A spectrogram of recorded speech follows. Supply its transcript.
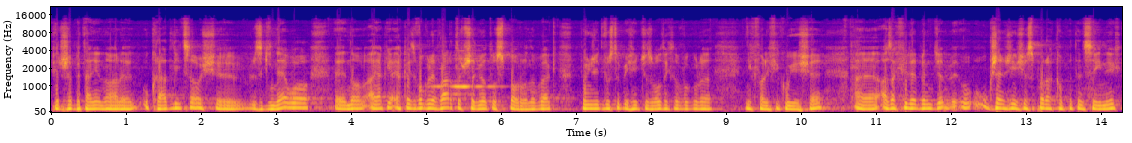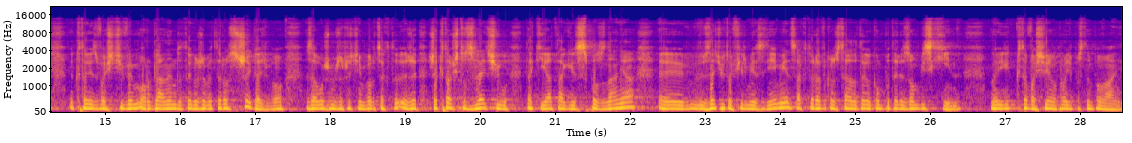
Pierwsze pytanie, no ale ukradli coś, y, zginęło, y, no a jak, jaka jest w ogóle wartość przedmiotu sporu? No bo jak poniżej 250 zł to w ogóle nie kwalifikuje się, E, a za chwilę będzie, ugrzęźnie się w sporach kompetencyjnych, kto jest właściwym organem do tego, żeby to rozstrzygać, bo załóżmy, że przedsiębiorca, że, że ktoś, kto zlecił taki atak jest z Poznania, y, zlecił to firmie z Niemiec, a która wykorzystała do tego komputery zombie z Chin. No i kto właściwie ma prowadzić postępowanie?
